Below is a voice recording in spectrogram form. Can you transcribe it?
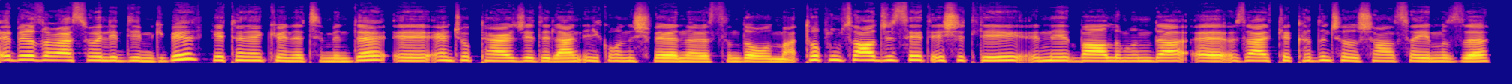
e, biraz evvel söylediğim gibi yetenek yönetiminde e, en çok tercih edilen ilk 10 işveren arasında olmak. Toplumsal cinsiyet eşitliğini bağlamında e, özellikle kadın çalışan sayımızı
